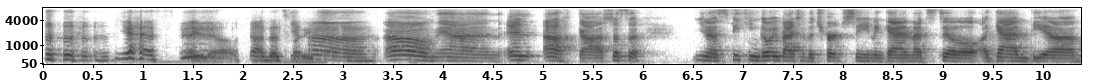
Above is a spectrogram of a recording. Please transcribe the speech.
yes, I know. God, that's funny. Yeah. Oh man. And oh gosh, that's a you know, speaking going back to the church scene again, that's still again the uh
